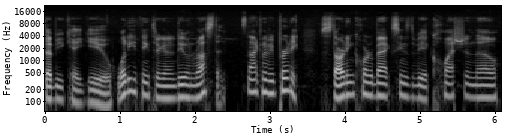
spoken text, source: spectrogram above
WKU, what do you think they're going to do in Ruston? It's not going to be pretty. Starting quarterback seems to be a question though.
